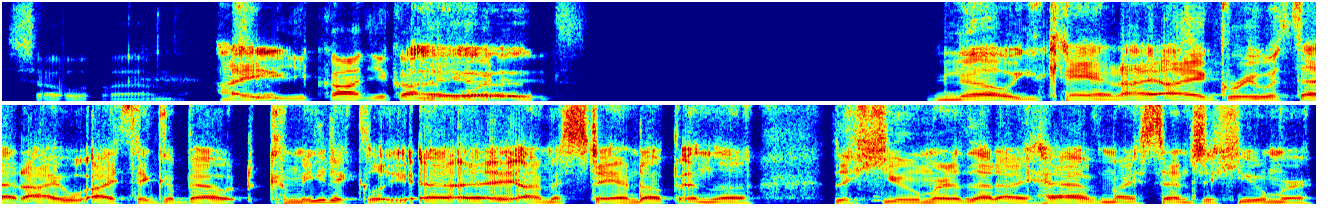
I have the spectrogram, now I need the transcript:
so um so I you can't you can't I, avoid uh, it No, you can. I, I agree with that. I I think about comedically. Uh, I- I'm a stand-up, and the the humor that I have, my sense of humor,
